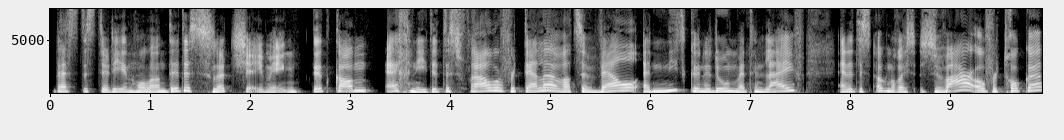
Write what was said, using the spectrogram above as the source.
beste studie in Holland, dit is slutshaming. Dit kan echt niet. Dit is vrouwen vertellen wat ze wel en niet kunnen doen met hun lijf. En het is ook nog eens zwaar overtrokken.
